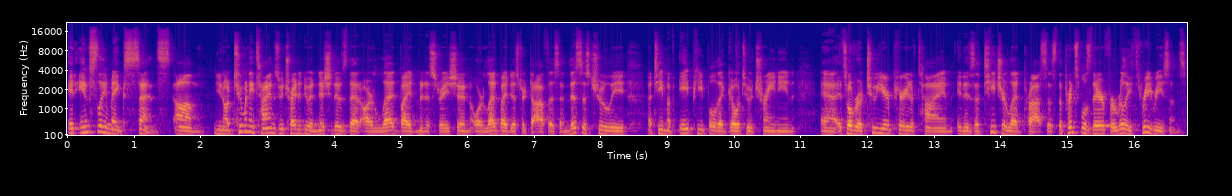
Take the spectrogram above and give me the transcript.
it instantly makes sense. Um, you know, too many times we try to do initiatives that are led by administration or led by district office, and this is truly a team of eight people that go to a training. Uh, it's over a two-year period of time. It is a teacher-led process. The principal is there for really three reasons.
